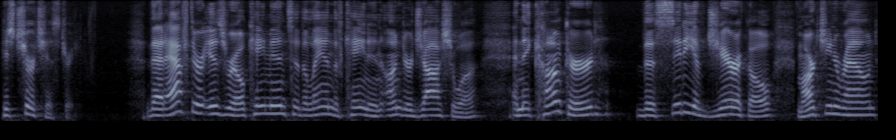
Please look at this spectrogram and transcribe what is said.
his church history. That after Israel came into the land of Canaan under Joshua and they conquered the city of Jericho, marching around,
